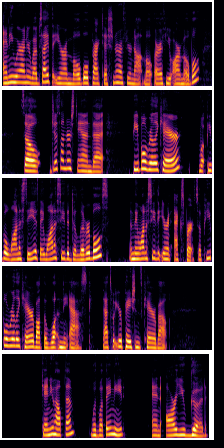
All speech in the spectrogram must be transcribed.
anywhere on your website that you're a mobile practitioner if you're not mo- or if you are mobile? So, just understand that people really care. What people want to see is they want to see the deliverables and they want to see that you're an expert. So people really care about the what and the ask. That's what your patients care about. Can you help them with what they need? And are you good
